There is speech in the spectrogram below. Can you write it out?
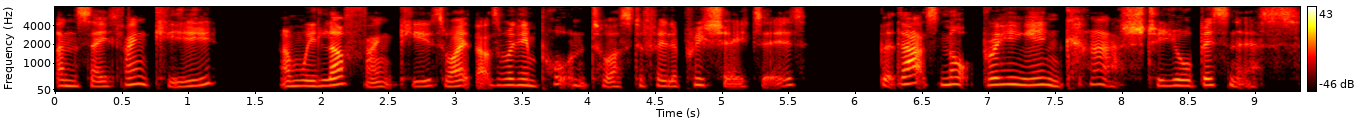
and say thank you. And we love thank yous, right? That's really important to us to feel appreciated. But that's not bringing in cash to your business.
